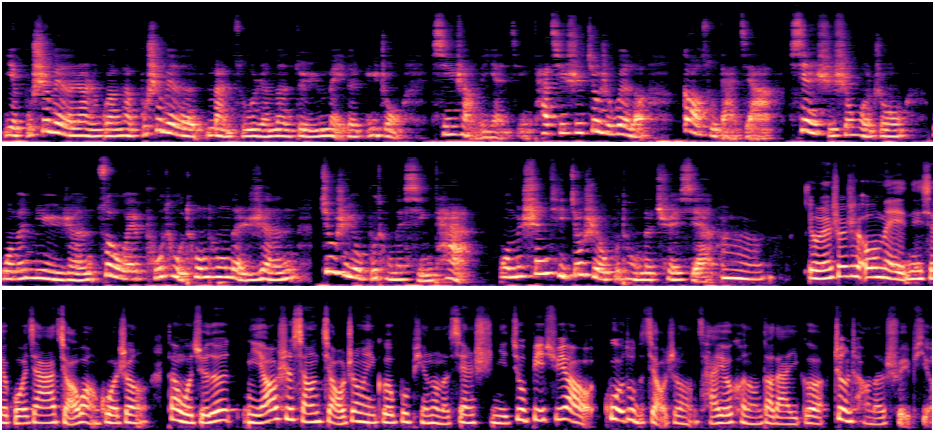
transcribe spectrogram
也不是为了让人观看，不是为了满足人们对于美的一种欣赏的眼睛，它其实就是为了告诉大家，现实生活中。我们女人作为普普通通的人，就是有不同的形态，我们身体就是有不同的缺陷。嗯，有人说是欧美那些国家矫枉过正，但我觉得你要是想矫正一个不平等的现实，你就必须要过度的矫正，才有可能到达一个正常的水平。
